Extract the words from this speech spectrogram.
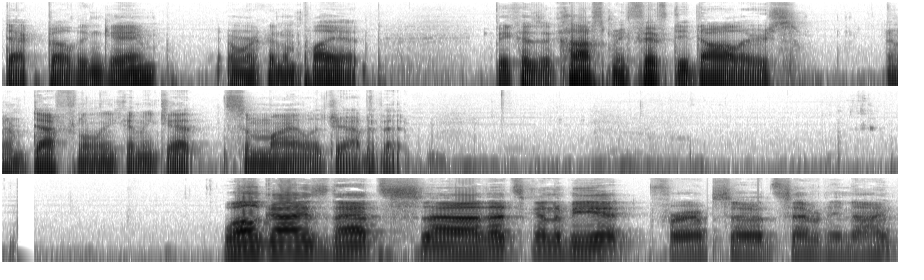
deck building game, and we're going to play it because it cost me fifty dollars, and I'm definitely going to get some mileage out of it. Well, guys, that's uh, that's going to be it for episode seventy nine.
